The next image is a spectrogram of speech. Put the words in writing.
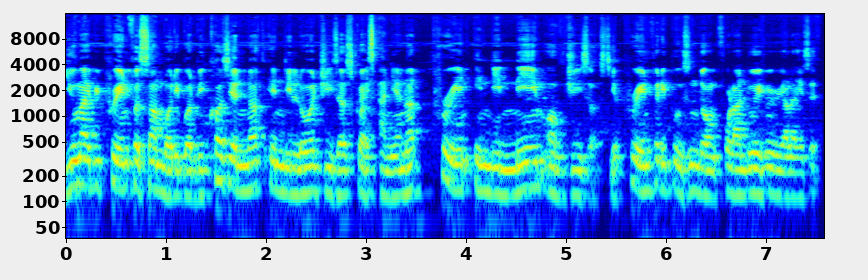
you might be praying for somebody, but because you're not in the Lord Jesus Christ and you're not praying in the name of Jesus, you're praying for the person downfall and don't even realize it.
